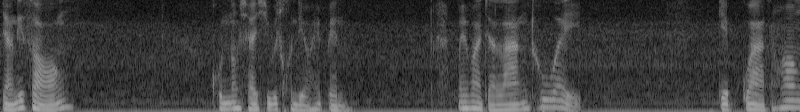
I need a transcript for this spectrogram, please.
อย่างที่สอง คุณต้องใช้ชีวิตคนเดียวให้เป็น ไม่ว่าจะล้างถ้วย เก็บกวาดห้อง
